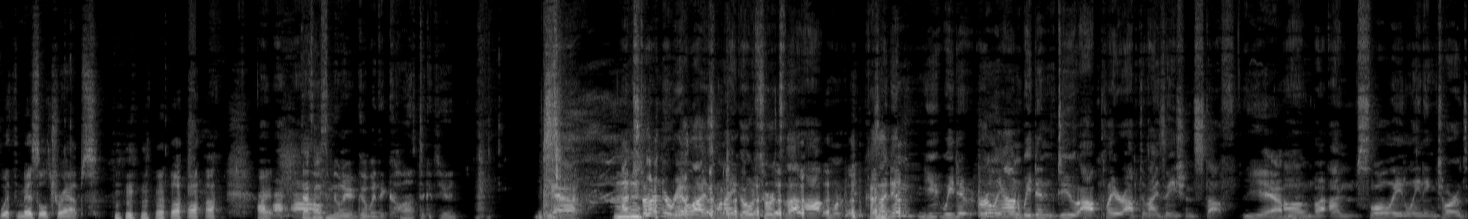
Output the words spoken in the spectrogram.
with missile traps. all right. That sounds to me like a good way to cause dickitude. Yeah, I'm starting to realize when I go towards the op because I didn't. You, we did early on. We didn't do op player optimization stuff. Yeah. Um, but I'm slowly leaning towards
